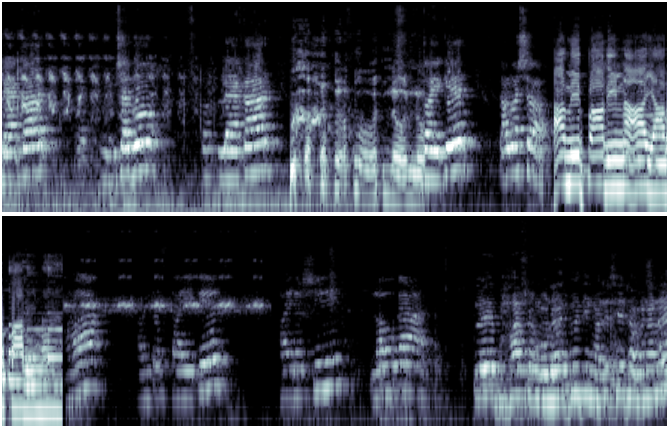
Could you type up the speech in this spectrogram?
ব্যাকার বিসর্গ লয়াকার দয়েকের তালবাসা। আমি পারি না আর পারি না। হা অন্তস্তায়কের ছয় রশ্মি লবকার তো এই ভাষণ মনে হয় দুই তিন মাসে শেষ হবে না নে?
